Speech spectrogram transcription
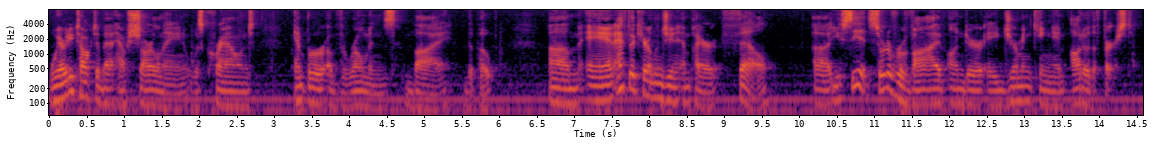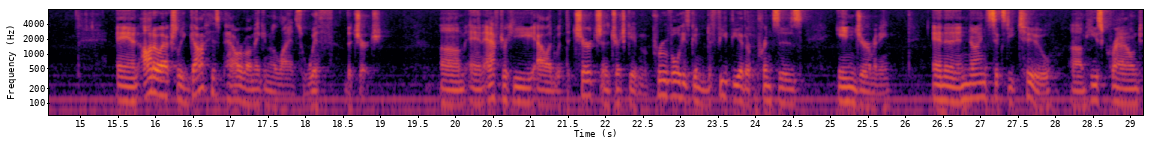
We already talked about how Charlemagne was crowned emperor of the Romans by the Pope. Um, and after the Carolingian Empire fell, uh, you see it sort of revive under a German king named Otto I. And Otto actually got his power by making an alliance with the church. Um, and after he allied with the church and the church gave him approval, he's going to defeat the other princes in Germany. And then in 962, um, he's crowned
